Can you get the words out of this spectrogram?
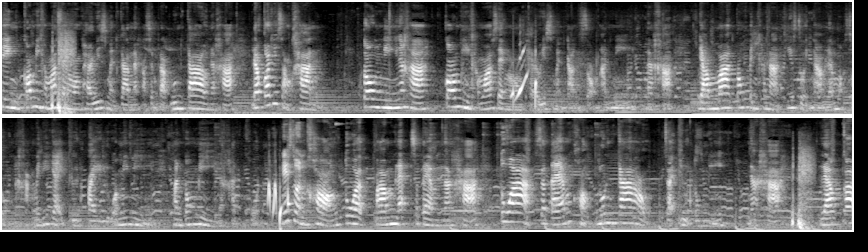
ริง ๆ ก็มีคำว่า s a n g r o n Paris เหมือนกันนะคะสำหรับรุ่น 9 นะคะ แล้วก็ที่สำคัญตรงนี้นะคะก็มีคำว่า s a n g r o n Paris เหมือนกัน 2 อันนี้นะคะ ย้ำว่าต้องเป็นขนาดที่สวยงามและเหมาะสมนะคะ ไม่ได้ใหญ่เกินไปหรือว่าไม่มี มันต้องมีนะคะทุกคน ในส่วนของตัวปั๊มและสแตมนะคะ ตัวสแตมป์ของรุ่น 9 จะอยู่ตรงนี้นะคะ แล้วก็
